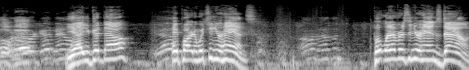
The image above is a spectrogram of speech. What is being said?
Oh, we're, we're good now. Yeah, you good now? Yeah. Hey, partner, what's in your hands? Oh, nothing. Put whatever's in your hands down.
